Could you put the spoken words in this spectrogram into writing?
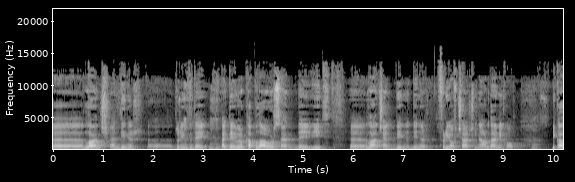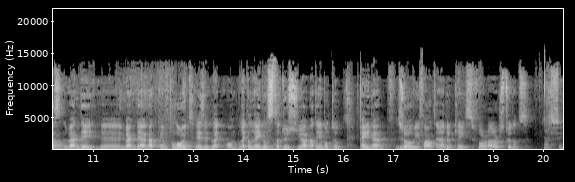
uh, lunch and dinner uh, during the day. Like they work couple hours and they eat uh, lunch and din- dinner free of charge in our dining hall. Because when they uh, when they are not employed as a, like on like a legal status, you are not able to pay them. So we found another case for our students. I see.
